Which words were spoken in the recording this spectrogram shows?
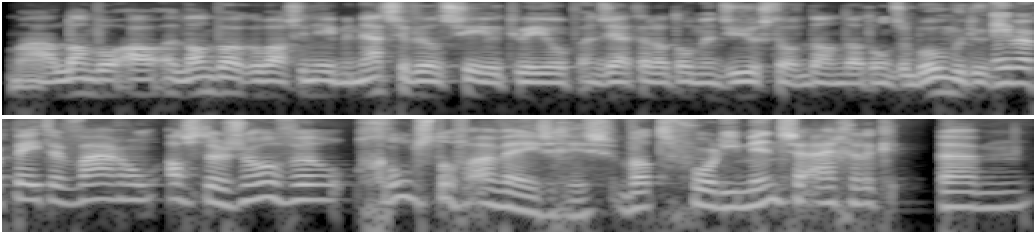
Maar landbouw, landbouwgewassen nemen net zoveel CO2 op en zetten dat om in zuurstof dan dat onze bomen doen. Hé, maar Peter, waarom als er zoveel grondstof aanwezig is, wat voor die mensen eigenlijk um,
